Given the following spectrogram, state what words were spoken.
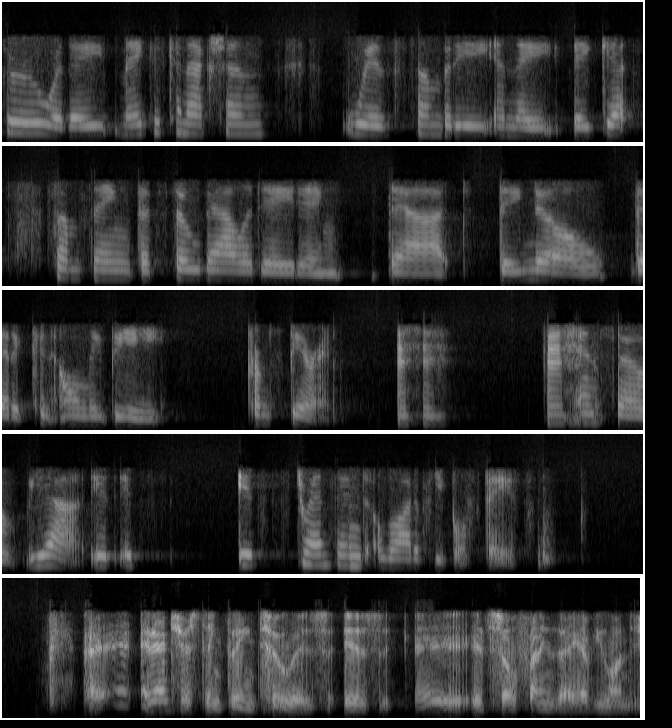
through, where they make a connection with somebody, and they they get something that's so validating that they know that it can only be from spirit. Mm-hmm. And so, yeah, it, it's it's strengthened a lot of people's faith. An interesting thing too is is it's so funny that I have you on the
